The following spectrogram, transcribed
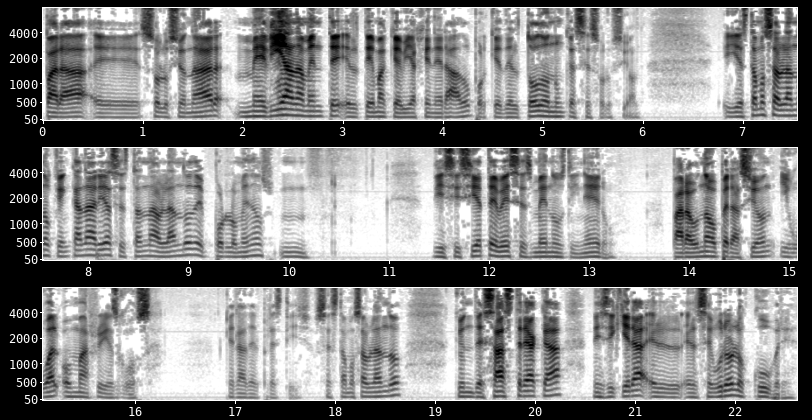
para eh, solucionar medianamente el tema que había generado, porque del todo nunca se soluciona. Y estamos hablando que en Canarias están hablando de por lo menos mm, 17 veces menos dinero para una operación igual o más riesgosa que la del prestigio. O sea, estamos hablando que un desastre acá ni siquiera el, el seguro lo cubre.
